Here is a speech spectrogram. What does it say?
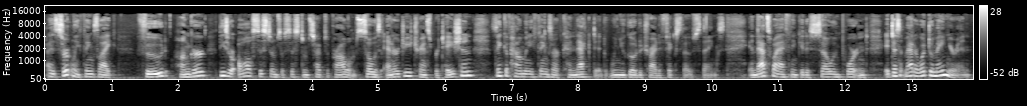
And certainly things like food, hunger, these are all systems of systems types of problems. So is energy, transportation. Think of how many things are connected when you go to try to fix those things. And that's why I think it is so important. It doesn't matter what domain you're in.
